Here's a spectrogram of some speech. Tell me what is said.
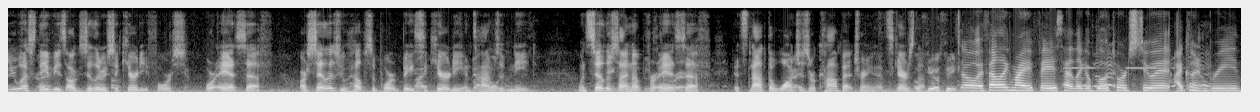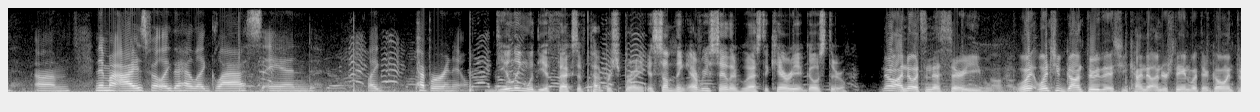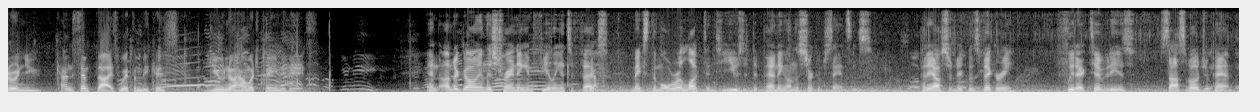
U.S. Navy's Auxiliary Security Force, or ASF, are sailors who help support base security in times of need. When sailors sign up for ASF, it's not the watches or combat training that scares them. So it felt like my face had like a blowtorch to it. I couldn't breathe. Um, and then my eyes felt like they had like glass and like pepper in it. Dealing with the effects of pepper spray is something every sailor who has to carry it goes through. No, I know it's a necessary evil. Once you've gone through this, you kind of understand what they're going through and you kind of sympathize with them because you know how much pain it is. And undergoing this training and feeling its effects makes them more reluctant to use it depending on the circumstances. Petty Officer Nicholas Vickery, Fleet Activities, Sasebo, Japan.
